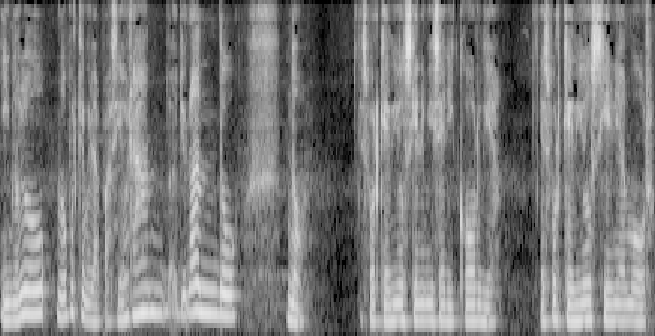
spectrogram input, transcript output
Y no lo, no porque me la pasé orando, llorando, no, es porque Dios tiene misericordia, es porque Dios tiene amor.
